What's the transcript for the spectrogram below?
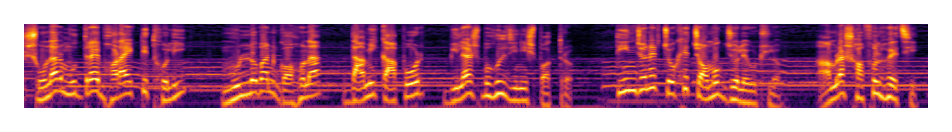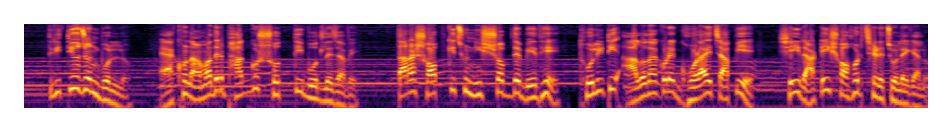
সোনার মুদ্রায় ভরা একটি থলি, মূল্যবান গহনা, দামি কাপড়, বিলাসবহুল জিনিসপত্র। তিনজনের চোখে চমক জ্বলে উঠল। আমরা সফল হয়েছি। তৃতীয়জন বলল, এখন আমাদের ভাগ্য সত্যি বদলে যাবে। তারা সবকিছু নিঃশব্দে বেঁধে থলিটি আলাদা করে ঘোড়ায় চাপিয়ে সেই রাতেই শহর ছেড়ে চলে গেল।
